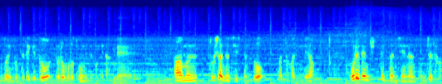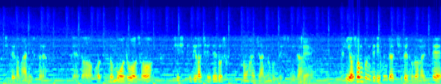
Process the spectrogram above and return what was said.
그 노인분들에게도 여러모로 도움이 될 겁니다. 네. 다음은 도시안전 시스템 도 마찬가지인데요. 오래된 주택 단지에는 범죄 사각지대가 많이 있어요. 그래서 어- 너무 어두워서 CCTV가 제대로 작동하지 않는 것도 있습니다. 네. 특히 여성분들이 혼자 집에 돌아갈 때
